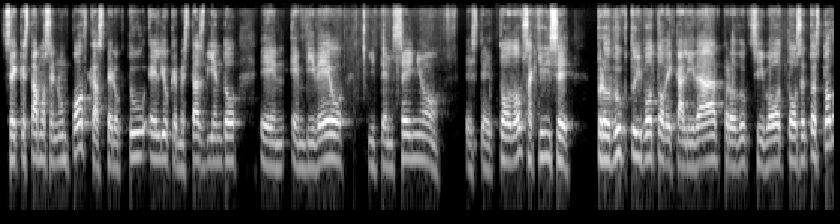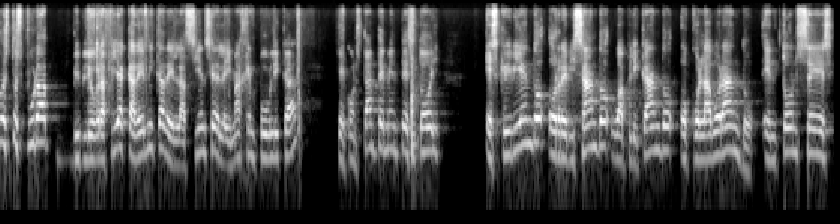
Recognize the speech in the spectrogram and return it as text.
sé que estamos en un podcast, pero tú, Elio, que me estás viendo en, en video y te enseño este, todo, pues aquí dice producto y voto de calidad, productos y votos. Entonces, todo esto es pura bibliografía académica de la ciencia de la imagen pública que constantemente estoy escribiendo o revisando o aplicando o colaborando. Entonces,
